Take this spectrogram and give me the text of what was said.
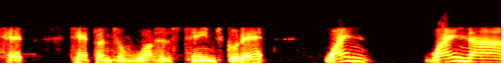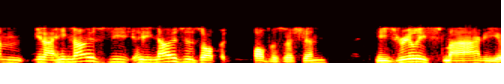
tap tap into what his team's good at. Wayne, Wayne, um, you know, he knows he, he knows his op- opposition. He's really smart. He,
